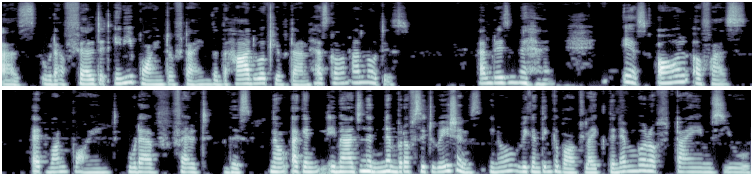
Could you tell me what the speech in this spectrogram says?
us would have felt at any point of time that the hard work you've done has gone unnoticed? I'm raising my hand. Yes, all of us at one point would have felt this. Now, I can imagine the number of situations, you know, we can think about like the number of times you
